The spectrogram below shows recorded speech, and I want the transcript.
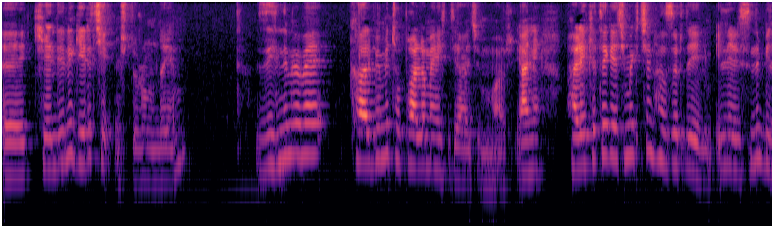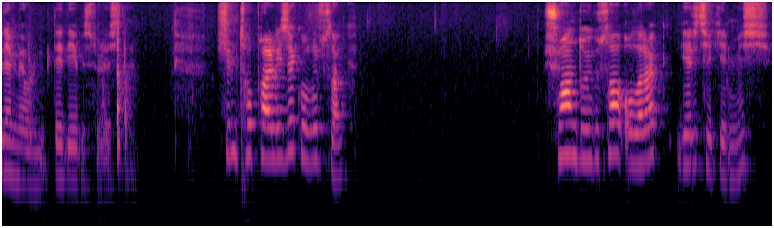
Ee, kendini geri çekmiş durumdayım. Zihnimi ve kalbimi toparlamaya ihtiyacım var. Yani harekete geçmek için hazır değilim. İlerisini bilemiyorum dediği bir süreçte. Şimdi toparlayacak olursak şu an duygusal olarak geri çekilmiş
